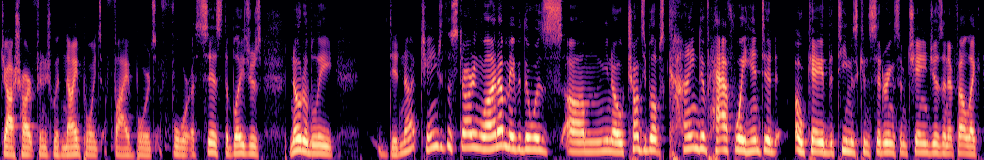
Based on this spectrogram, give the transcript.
Josh Hart finished with nine points, five boards, four assists. The Blazers notably did not change the starting lineup. Maybe there was, um, you know, Chauncey Billups kind of halfway hinted, okay, the team is considering some changes, and it felt like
